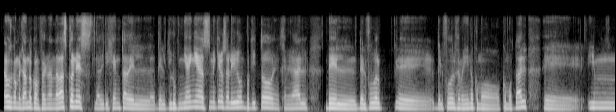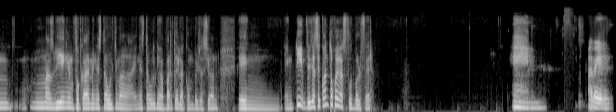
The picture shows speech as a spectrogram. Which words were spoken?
Estamos conversando con Fernanda Vázquez, la dirigente del, del, Club Ñañas. Me quiero salir un poquito en general del, del fútbol eh, del fútbol femenino como, como tal eh, y más bien enfocarme en esta última, en esta última parte de la conversación en, en ti. ¿Desde hace cuánto juegas fútbol, Fer? Em, a ver,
